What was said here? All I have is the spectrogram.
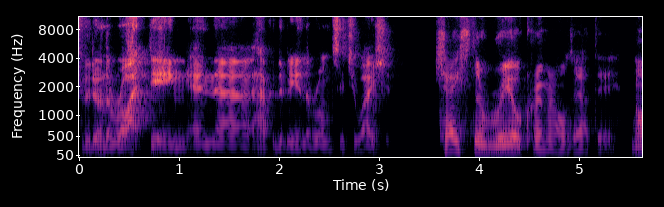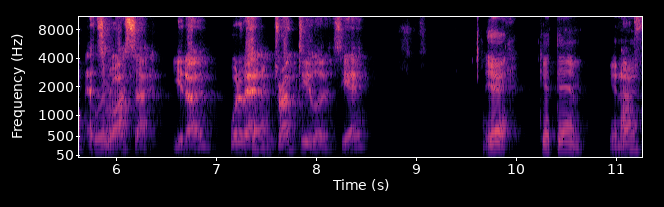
for doing the right thing, and uh, happen to be in the wrong situation. Chase the real criminals out there, not That's Brett. what I say. You know, what about Yeah. drug dealers? Yeah, Yeah, get them. You know, I'm,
